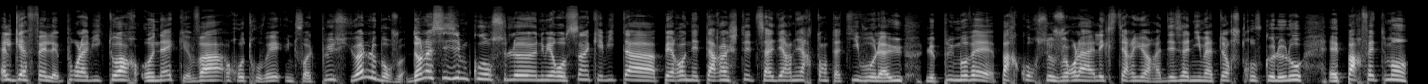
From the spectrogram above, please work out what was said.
El Gaffel pour la victoire. Onek va retrouver une fois de plus Johan Le Bourgeois. Dans la sixième course, le numéro 5, Evita Perron, est arraché de sa dernière tentative il a eu le plus mauvais parcours ce jour-là à l'extérieur à des animateurs. Je trouve que le lot est parfaitement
